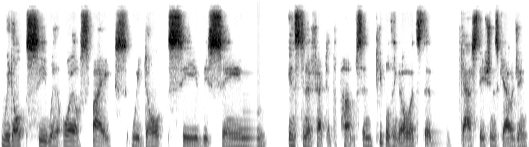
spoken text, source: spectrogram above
we don't see when oil spikes, we don't see the same instant effect at the pumps. And people think, oh, it's the gas stations gouging.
